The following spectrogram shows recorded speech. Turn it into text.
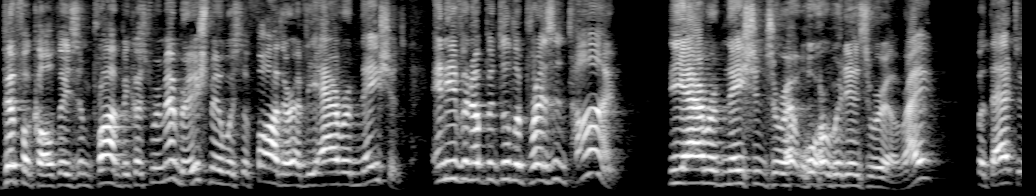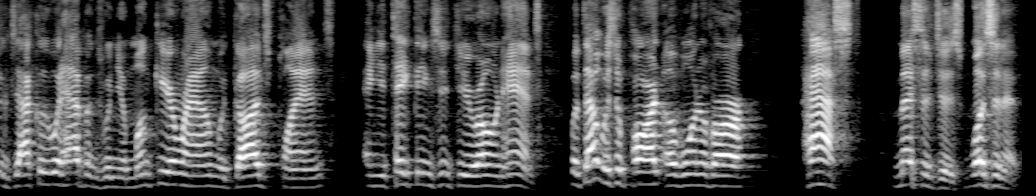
difficulties, and problems. Because remember, Ishmael was the father of the Arab nations. And even up until the present time, the Arab nations are at war with Israel, right? But that's exactly what happens when you monkey around with God's plans and you take things into your own hands. But that was a part of one of our past messages, wasn't it?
